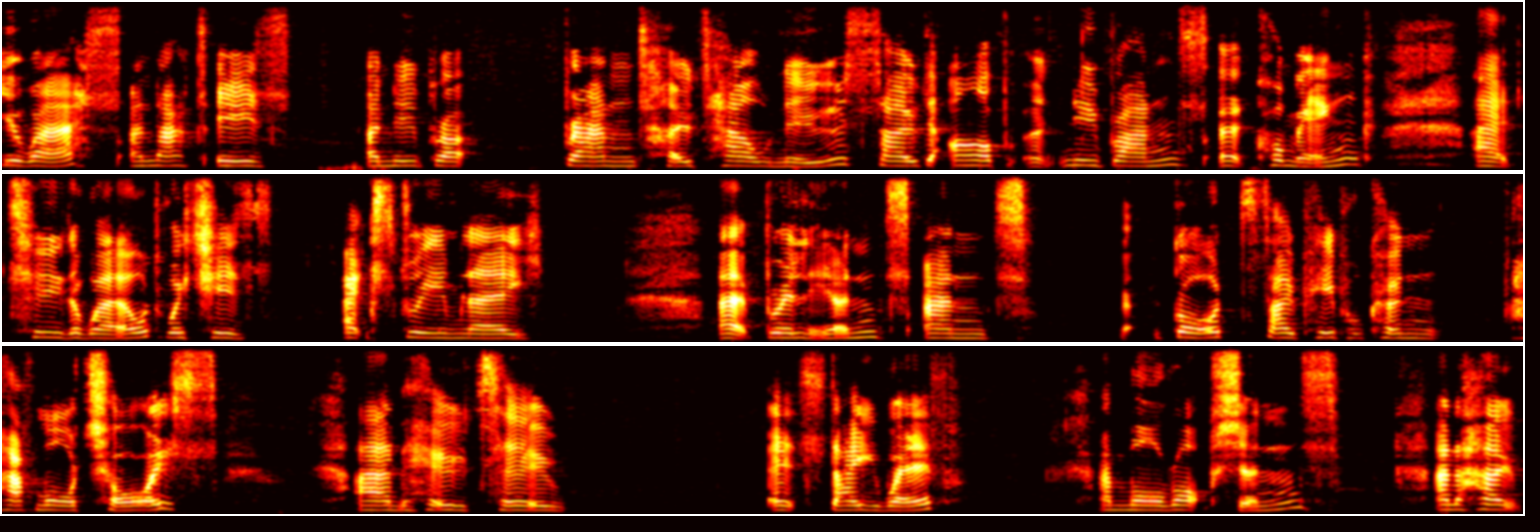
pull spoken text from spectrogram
US and that is a new brand hotel news. So there are uh, new brands uh, coming uh, to the world which is extremely uh, brilliant and good. So people can have more choice and who to uh, stay with and more options and I hope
